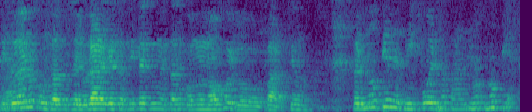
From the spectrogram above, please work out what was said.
Si te duermes junto a tu celular y ves así, ves un mensaje con un ojo y lo paras, ¿sí o no? Pero no tienes ni fuerza para... No, no piensas.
